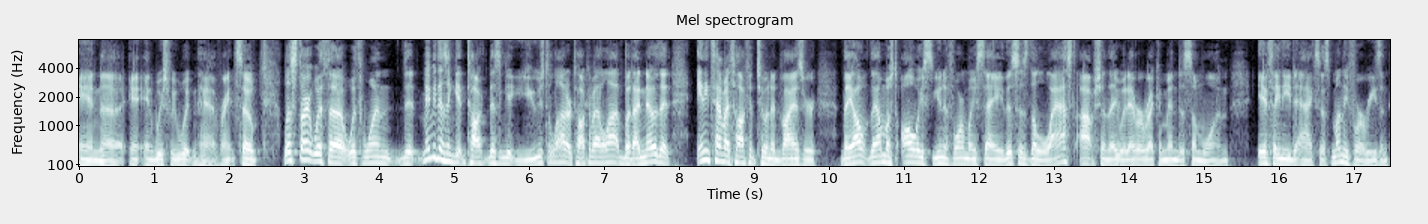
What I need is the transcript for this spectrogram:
and uh and, and wish we wouldn't have, right? So let's start with uh with one that maybe doesn't get talked doesn't get used a lot or talked about a lot, but I know that anytime I talk to an advisor, they all they almost always uniformly say this is the last option they would ever recommend to someone if they need to access money for a reason,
